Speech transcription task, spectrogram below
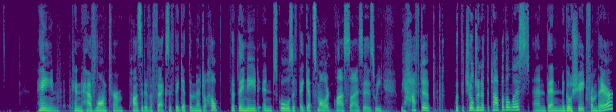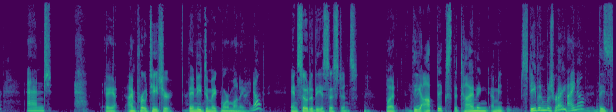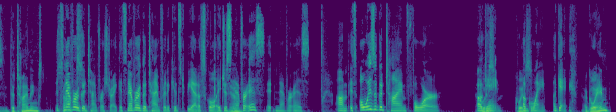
pain can have long term positive effects if they get the mental help that they need in schools. If they get smaller mm-hmm. class sizes, we we have to put the children at the top of the list and then negotiate from there. And Hey, I'm pro teacher. They need to make more money. I know and so do the assistants. But the optics, the timing, I mean, Steven was right. I know. The the timing It's sucks. never a good time for a strike. It's never a good time for the kids to be out of school. It just Yeah. never is. It never is. Um, it's always a good time for a Quiz. game. Quiz. A game. A game. A game?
